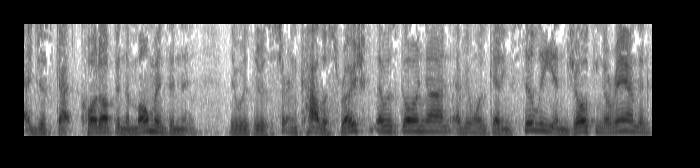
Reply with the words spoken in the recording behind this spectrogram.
I just got caught up in the moment and there was there was a certain kalas rosh that was going on. Everyone was getting silly and joking around, and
